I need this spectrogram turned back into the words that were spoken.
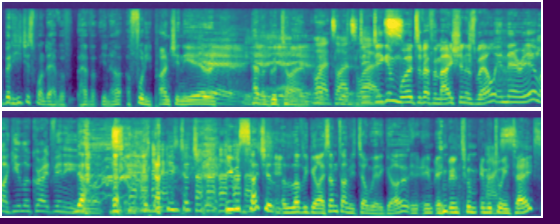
But he just wanted to have a have a you know a footy punch in the air and have a good time. lads, lads, Do you lads. dig him words of affirmation as well in their ear? Like, you look great, Vinnie. No. Like, No, he's such- he was such a, a lovely guy. Sometimes he'd tell me where to go in, in, in, between, in between Nice. takes.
